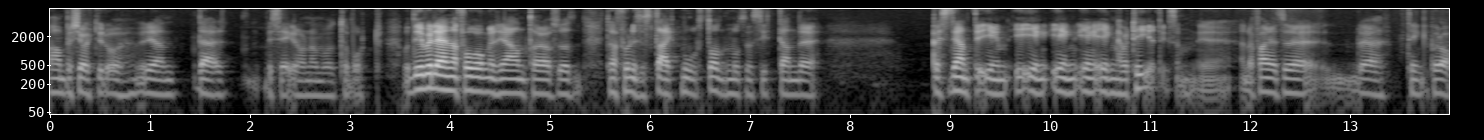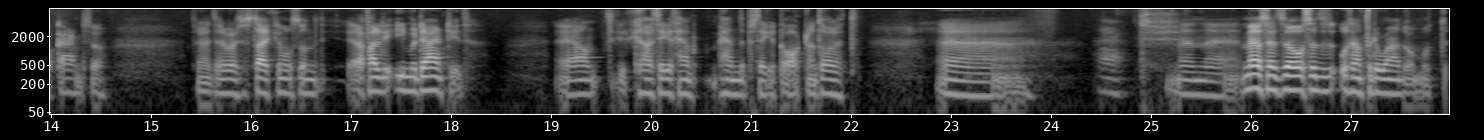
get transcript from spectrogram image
och han försökte då redan där besegra honom och ta bort. Och det är väl en av få gånger jag antar jag, så att det har funnits ett starkt motstånd mot en sittande president i, egen, i, egen, i, egen, i egna partiet. Liksom. I alla fall när jag tänker på rak arm så tror jag inte det har varit så starka motstånd, i alla fall i modern tid. Eh, Det har säkert hände på, säkert på 1800-talet. Eh, men, eh, men och sen, så, och sen, och sen förlorade han då mot,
